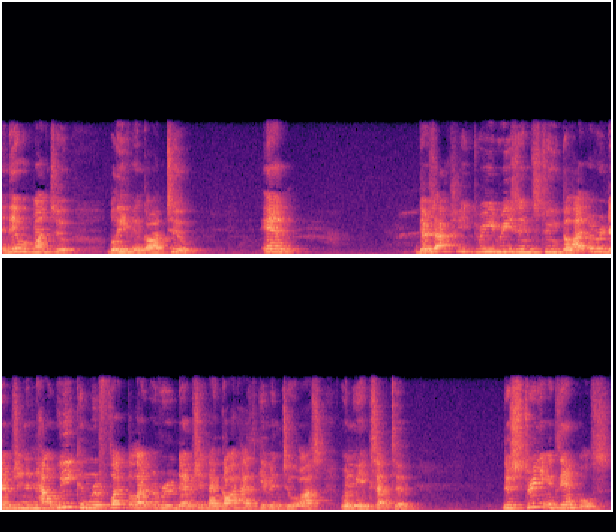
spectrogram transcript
and they would want to believe in God too. And there's actually three reasons to the light of redemption and how we can reflect the light of redemption that God has given to us when we accept Him. There's three examples.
